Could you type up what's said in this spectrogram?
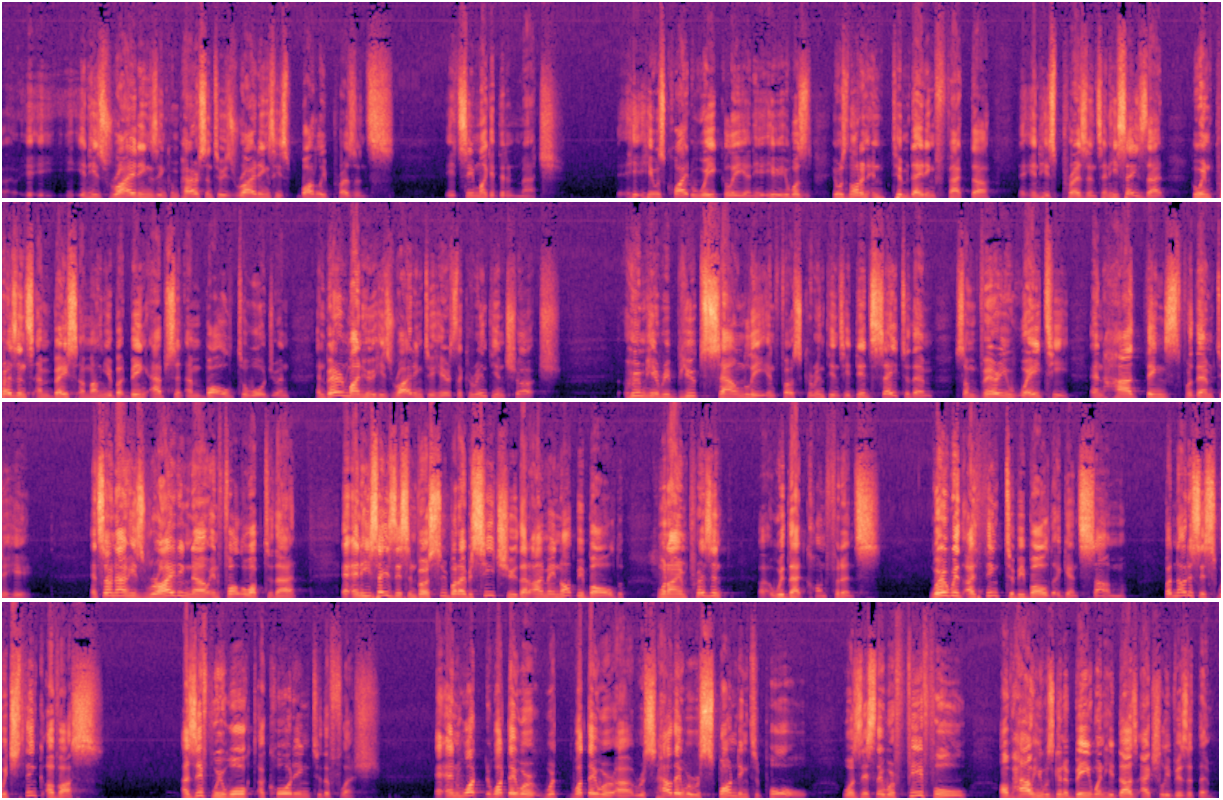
uh, in his writings, in comparison to his writings, his bodily presence it seemed like it didn't match. He, he was quite weakly, and he, he, was, he was not an intimidating factor in his presence. And he says that, who in presence am base among you, but being absent am bold toward you. And, and bear in mind who he's writing to here. It's the Corinthian church, whom he rebuked soundly in First Corinthians. He did say to them some very weighty and hard things for them to hear. And so now he's writing now in follow up to that. And he says this in verse 2 But I beseech you that I may not be bold when I am present uh, with that confidence, wherewith I think to be bold against some. But notice this, which think of us as if we walked according to the flesh. And what, what they were, what, they were uh, how they were responding to Paul was this they were fearful of how he was going to be when he does actually visit them.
